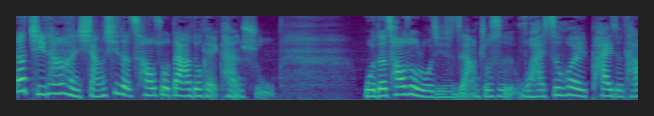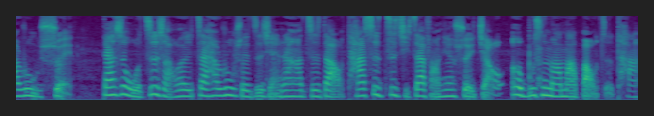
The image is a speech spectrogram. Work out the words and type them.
那其他很详细的操作，大家都可以看书。我的操作逻辑是这样，就是我还是会拍着他入睡。但是我至少会在他入睡之前，让他知道他是自己在房间睡觉，而不是妈妈抱着他。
